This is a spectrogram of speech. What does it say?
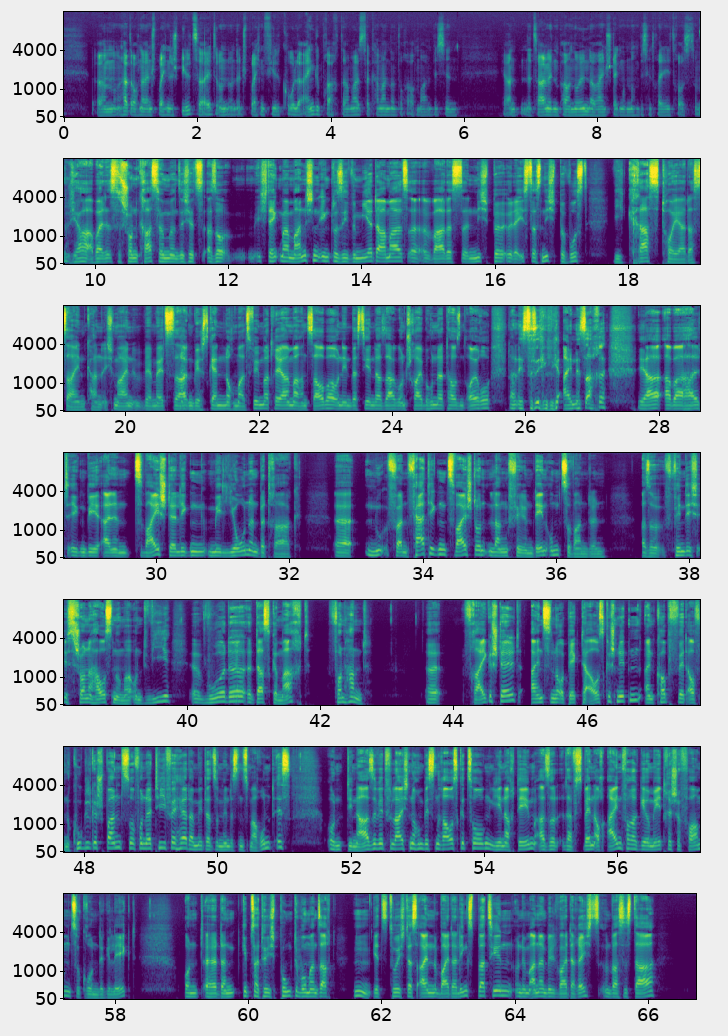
ähm, und hat auch eine entsprechende Spielzeit und, und entsprechend viel Kohle eingebracht damals. Da kann man dann doch auch mal ein bisschen ja, eine Zahl mit ein paar Nullen da reinstecken, um noch ein bisschen 3D draus zu machen. Ja, aber das ist schon krass, wenn man sich jetzt, also ich denke mal, manchen, inklusive mir damals, äh, war das nicht oder ist das nicht bewusst, wie krass teuer das sein kann. Ich meine, wenn wir jetzt sagen, wir scannen nochmals Filmmaterial, machen es sauber und investieren da sage und schreibe 100.000 Euro, dann ist das irgendwie eine Sache. Ja, aber halt irgendwie einen zweistelligen Millionenbetrag äh, nur für einen fertigen, zwei Stunden langen Film, den umzuwandeln, also finde ich, ist schon eine Hausnummer. Und wie äh, wurde ja. das gemacht? Von Hand. Äh, freigestellt, einzelne Objekte ausgeschnitten, ein Kopf wird auf eine Kugel gespannt, so von der Tiefe her, damit er zumindest mal rund ist. Und die Nase wird vielleicht noch ein bisschen rausgezogen, je nachdem. Also das werden auch einfache geometrische Formen zugrunde gelegt. Und äh, dann gibt es natürlich Punkte, wo man sagt, hm, jetzt tue ich das eine weiter links platzieren und im anderen Bild weiter rechts und was ist da?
